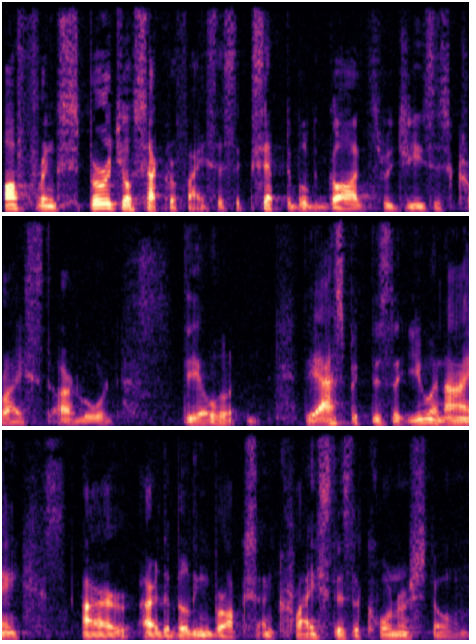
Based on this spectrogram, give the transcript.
offering spiritual sacrifices acceptable to God through Jesus Christ our Lord. The, the aspect is that you and I are, are the building blocks, and Christ is the cornerstone.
